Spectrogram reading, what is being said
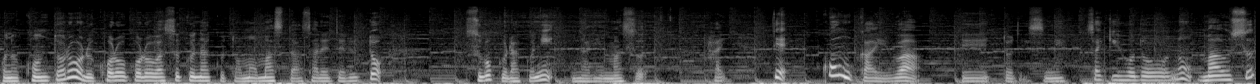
このコントロールコロコロは少なくともマスターされてるとすごく楽になります。はい、で今回はえー、っとですね先ほどのマウス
